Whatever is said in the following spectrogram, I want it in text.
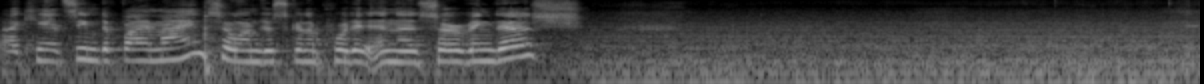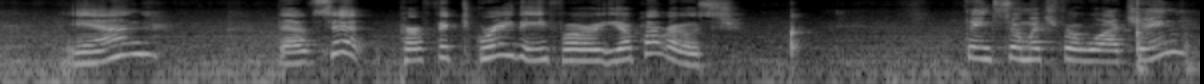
I can't seem to find mine, so I'm just going to put it in a serving dish. And that's it. Perfect gravy for your pot roast. Thanks so much for watching.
